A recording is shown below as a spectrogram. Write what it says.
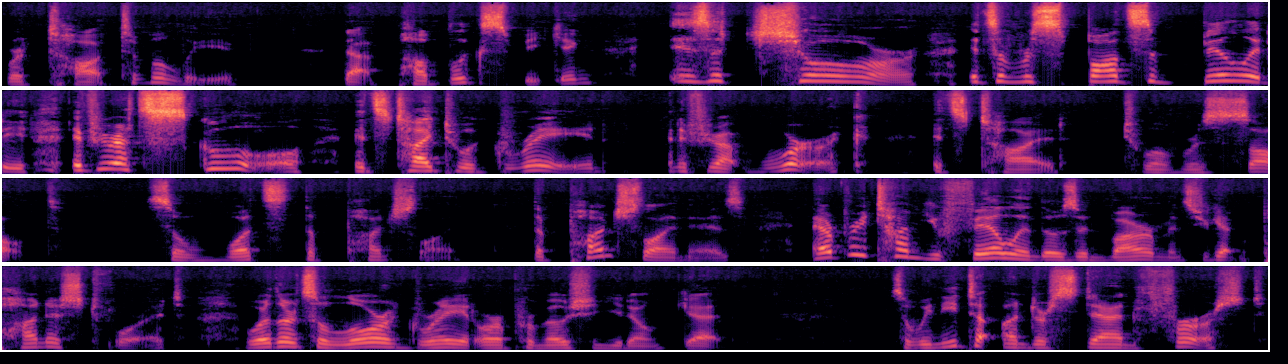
we're taught to believe that public speaking is a chore. It's a responsibility. If you're at school, it's tied to a grade. And if you're at work, it's tied to a result. So, what's the punchline? The punchline is every time you fail in those environments, you get punished for it, whether it's a lower grade or a promotion you don't get. So, we need to understand first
